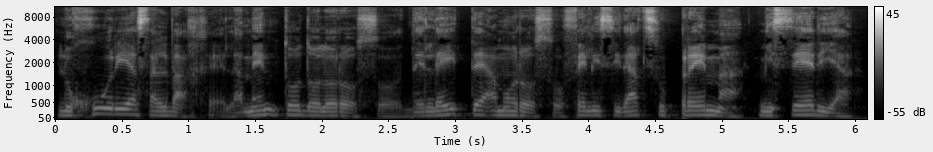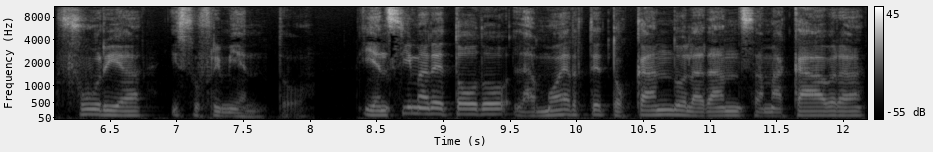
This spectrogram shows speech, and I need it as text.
lujuria salvaje, lamento doloroso, deleite amoroso, felicidad suprema, miseria, furia y sufrimiento. Y encima de todo, la muerte tocando la danza macabra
